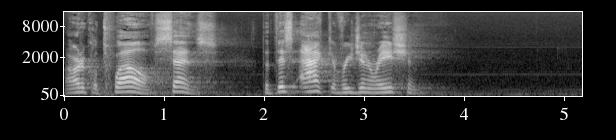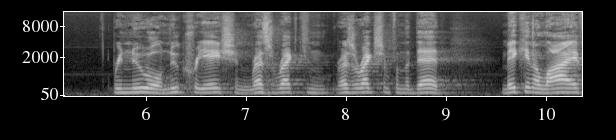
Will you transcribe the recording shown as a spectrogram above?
Article 12 says that this act of regeneration, renewal, new creation, resurrection, resurrection from the dead, making alive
